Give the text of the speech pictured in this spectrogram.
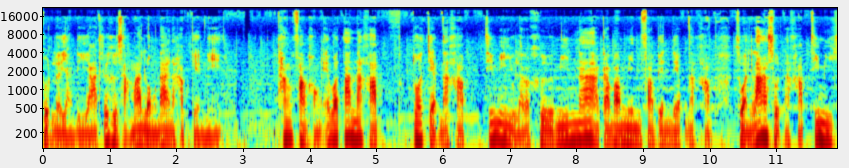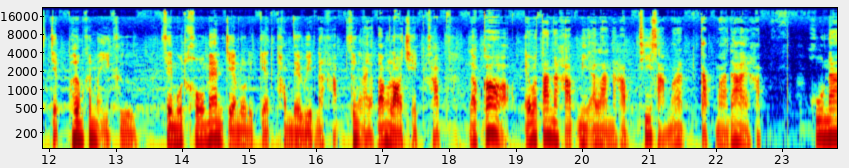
สุดๆ เลยอย่างดียาร์ดก็คือสามารถลงได้นะครับเกมนี้ ทางฝั่งของเอเวอร์ตันนะครับ ตัวเจ็บนะครับที่มีอยู่แล้วก็คือมิน่ากาบามินฟาเบียนเดฟนะครับ ส่วนล่าสุดนะครับที่มีเจ็บเพิ่มขึ้นมาอีกคือเซมุตโคแมนเจมส์โรลิเกสทอมเดวิดนะครับ ซึ่งอาจจะต้องรอเช็คครับ แล้วก็เอเวอร์ตันนะครับ มีอลันนะครับ ที่สามารถกลับมาได้ครับ คู่หน้า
